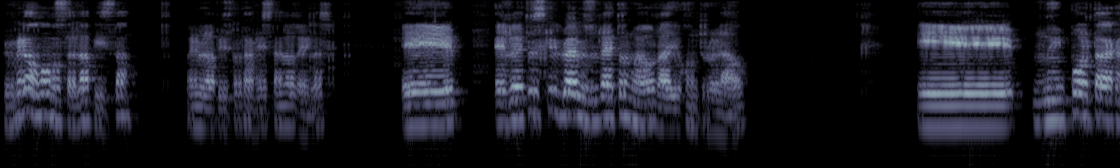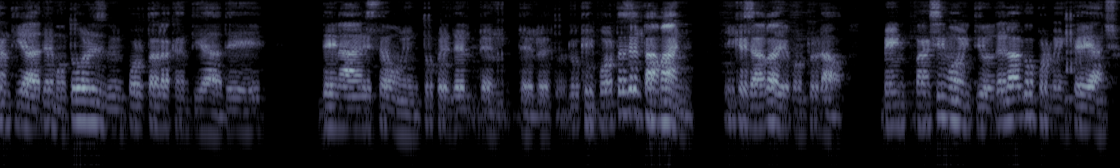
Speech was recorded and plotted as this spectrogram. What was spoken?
Primero vamos a mostrar la pista. Bueno, la pista también está en las reglas. Eh, el reto Skill Drive es un reto nuevo radio controlado eh, no importa la cantidad de motores, no importa la cantidad de, de nada en este momento pues, del, del, reto. Lo que importa es el tamaño y que sea radio controlado. máximo 22 de largo por 20 de ancho.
